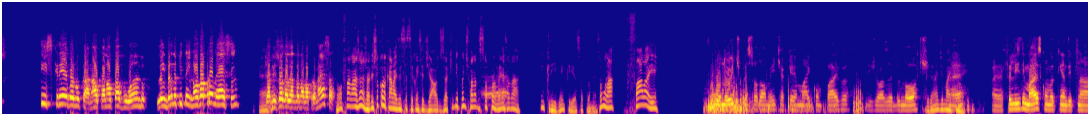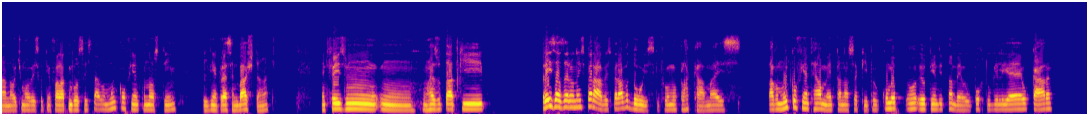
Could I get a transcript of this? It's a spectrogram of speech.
se inscreva no canal, o canal tá voando. Lembrando que tem nova promessa, hein? É, Já avisou a galera da nova promessa? Vamos falar já já. Deixa eu colocar mais essa sequência de áudios aqui, depois a gente fala da sua É. promessa. Da... Incrível, incrível essa promessa. Vamos lá, fala aí. Boa noite, pessoal do Almeida. Aqui é Maicon Paiva, de Juazeiro do Norte. Grande Maicon. É, é, feliz demais, como eu tinha dito na, na última vez que eu tinha falado com vocês. Estava muito confiante com o nosso time. Ele vinha crescendo bastante. A gente fez um, um, um resultado que 3 a 0 eu não esperava. Eu esperava 2, que foi o meu placar, mas estava muito confiante realmente com a nossa equipe. Como eu, eu tinha dito também, o Portugal ele é o cara.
